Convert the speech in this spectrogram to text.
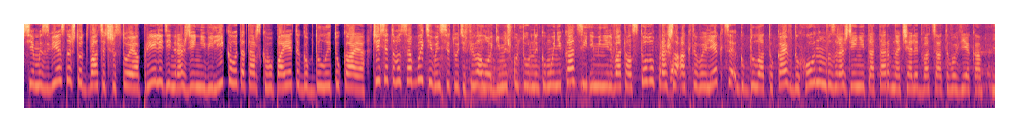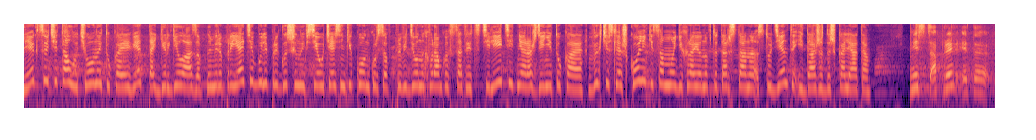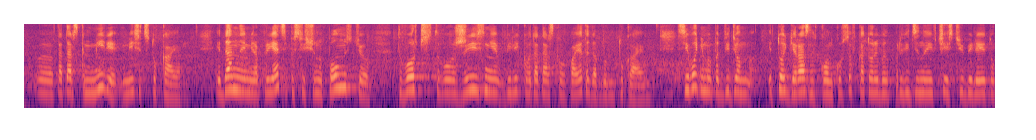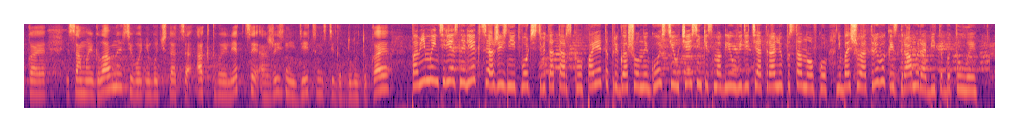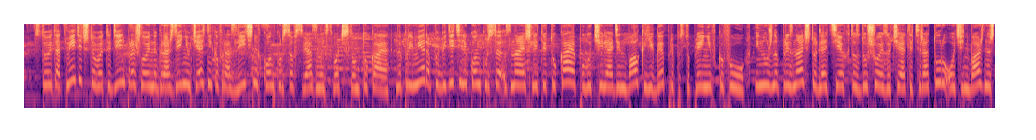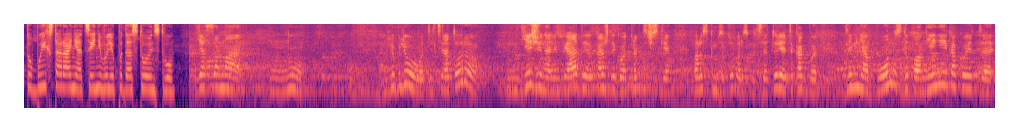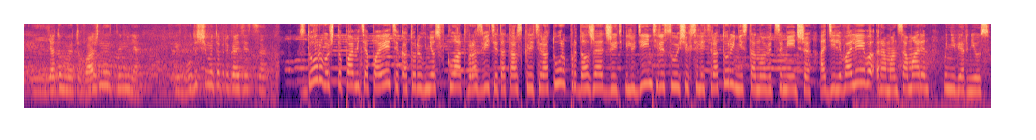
Всем известно, что 26 апреля – день рождения великого татарского поэта Габдулы Тукая. В честь этого события в Институте филологии и межкультурной коммуникации имени Льва Толстого прошла актовая лекция «Габдулла Тукай в духовном возрождении татар в начале 20 века». Лекцию читал ученый тукаевед Тагир Гелазов. На мероприятие были приглашены все участники конкурсов, проведенных в рамках 130-летия Дня рождения Тукая. В их числе школьники со многих районов Татарстана, студенты и даже дошколята. Месяц апрель – это в татарском мире месяц Тукая. И данное мероприятие посвящено полностью творчеству, жизни великого татарского поэта Габдулла Тукая. Сегодня мы подведем итоги разных конкурсов, которые были проведены в честь юбилея Тукая. И самое главное, сегодня будет читаться актовая лекция о жизни и деятельности Габдуллы Тукая. Помимо интересной лекции о жизни и творчестве татарского поэта, приглашенные гости и участники смогли увидеть театральную постановку, небольшой отрывок из драмы Рабита Батулы. Стоит отметить, что в этот день прошло и награждение участников различных конкурсов, связанных с творчеством Тукая. Например, победители конкурса «Знаешь ли ты Тукая» получили один балл к ЕГЭ при поступлении в КФУ. И нужно признать, что для тех, кто с душой изучает литературу, очень важно, чтобы их старания оценивали по достоинству. Я сама, ну, люблю вот литературу, езжу на Олимпиады каждый год практически по русскому языку, по русской литературе. Это как бы для меня бонус, дополнение какое-то, и я думаю, это важно для меня. И в будущем это пригодится. Здорово, что память о поэте, который внес вклад в развитие татарской литературы, продолжает жить, и людей, интересующихся литературой, не становится меньше. Адиля Валеева, Роман Самарин, Univer News.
